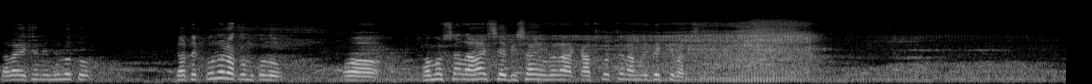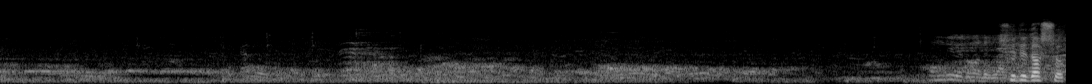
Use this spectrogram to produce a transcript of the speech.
তারা এখানে মূলত যাতে কোনো রকম কোনো সমস্যা না হয়, সে বিষয়ে ওনারা কাজ করছেন, আমরা দেখতে পাচ্ছি। শুধু দর্শক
